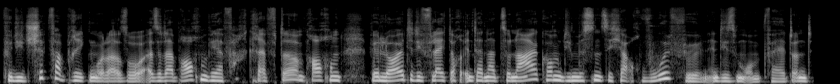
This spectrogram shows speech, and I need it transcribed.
für die Chipfabriken oder so. Also da brauchen wir Fachkräfte und brauchen wir Leute, die vielleicht auch international kommen, die müssen sich ja auch wohlfühlen in diesem Umfeld. Und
